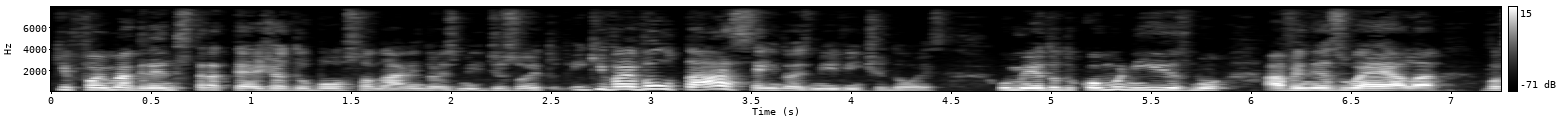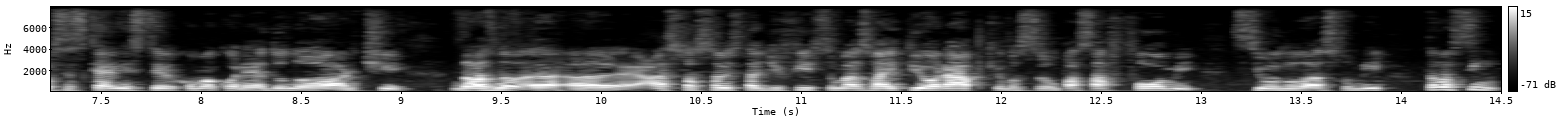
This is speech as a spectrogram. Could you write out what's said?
que foi uma grande estratégia do Bolsonaro em 2018 e que vai voltar a ser em 2022. O medo do comunismo, a Venezuela, vocês querem ser como a Coreia do Norte, nós não, a, a situação está difícil, mas vai piorar porque vocês vão passar fome se o Lula assumir. Então, assim,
